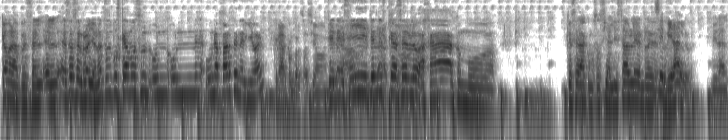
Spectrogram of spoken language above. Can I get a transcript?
Cámara, pues el, el- ese es el rollo, ¿no? Entonces buscamos un, un- un- una parte en el guion. Crear conversación. Tienes, crear sí, tienes que hacerlo, ajá, como... ¿Qué será? Como socializable en redes. Sí, ¿no? viral. viral.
